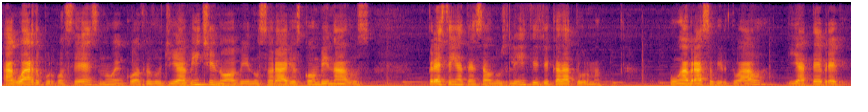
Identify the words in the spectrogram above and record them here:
Aguardo por vocês no encontro do dia 29 nos horários combinados. Prestem atenção nos links de cada turma. Um abraço virtual e até breve.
